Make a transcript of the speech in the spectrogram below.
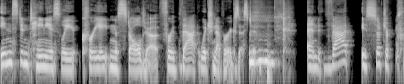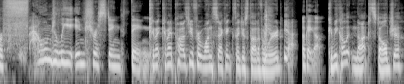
instantaneously create nostalgia for that which never existed. and that is such a profoundly interesting thing. Can I can I pause you for one second because I just thought of a word? Yeah. Okay, go. Can we call it not nostalgia?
